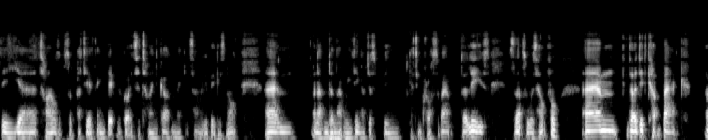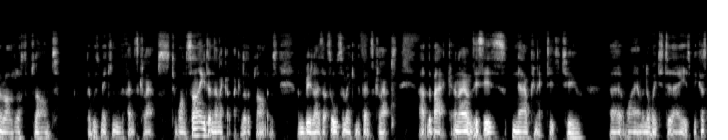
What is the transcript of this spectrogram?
the uh, tiles of sort of patio thing bit we've got. It's a tiny garden, make it sound really big. It's not. Um, and I haven't done that weeding. I've just been getting cross about the leaves, so that's always helpful. Um, though I did cut back a rather lot of plant that was making the fence collapse to one side, and then I cut back another plant that was, and realised that's also making the fence collapse at the back. And now this is now connected to uh, why I'm annoyed today is because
